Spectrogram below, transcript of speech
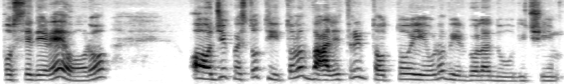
possedere oro. Oggi questo titolo vale 38,12 euro.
